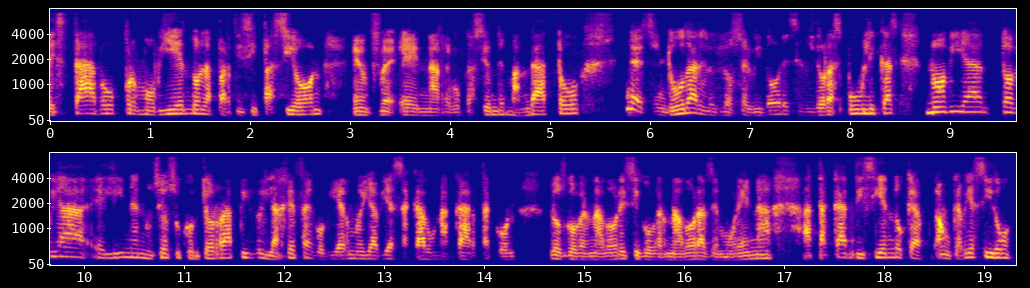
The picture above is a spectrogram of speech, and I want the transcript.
de Estado promoviendo la participación en, la revocación de mandato. Eh, sin duda, los servidores, servidoras públicas, no había, todavía el INE anunció su conteo rápido y la jefa de gobierno ya había sacado una carta con los gobernadores y gobernadoras de Morena, atacan, diciendo que aunque había sido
